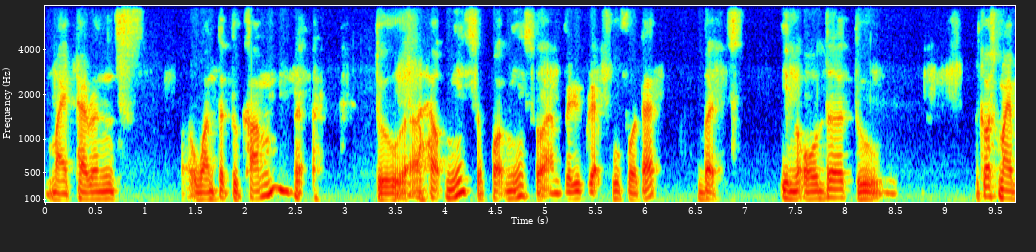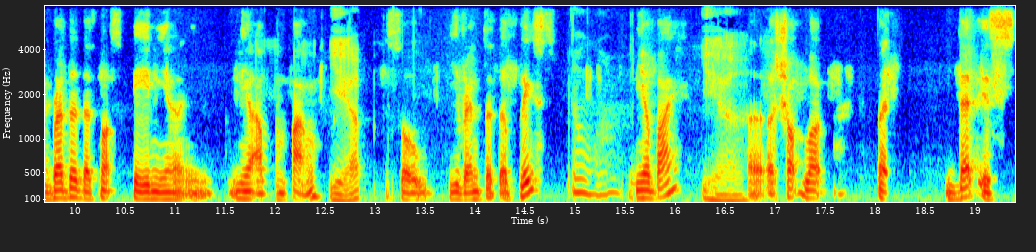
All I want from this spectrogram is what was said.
my parents wanted to come to uh, help me, support me, so I'm very grateful for that. But in order to, because my brother does not stay near near Ampang, Yep. so he rented a place Oh, nearby, Yeah. a, a shop lot. But that is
